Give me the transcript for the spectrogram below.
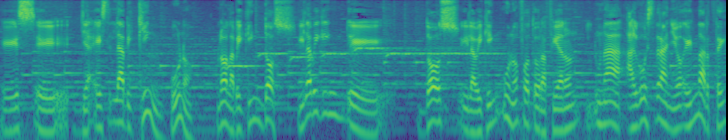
es, eh, ya es la Viking 1, no, la Viking 2. Y la Viking 2 y la Viking 1 fotografiaron una, algo extraño en Marte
